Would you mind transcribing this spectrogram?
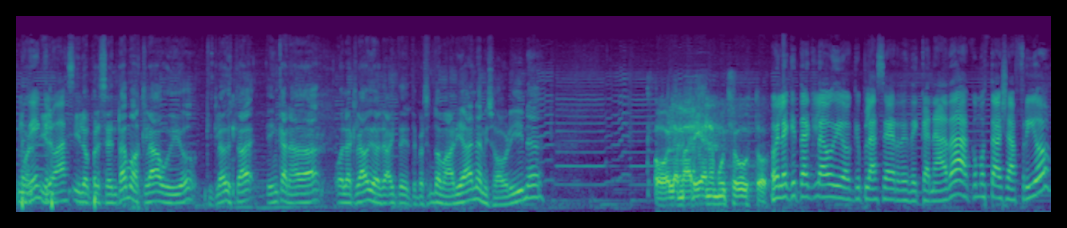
Lo bien que lo hacen. Y lo presentamos a Claudio, que Claudio está en Canadá. Hola Claudio, ahí te, te presento a Mariana, mi sobrina. Hola Mariana, mucho gusto. Hola, ¿qué tal, Claudio? Qué placer desde Canadá. ¿Cómo está allá? ¿Frío?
